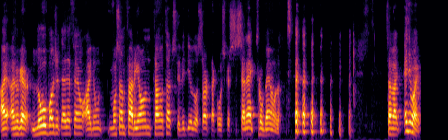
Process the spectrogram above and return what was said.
I, I don't get low budget éléphant, I don't, moi, ça me fait rien, tant que cette vidéo là sort, parce que c'est rien trop bien, là. ça va, anyway.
